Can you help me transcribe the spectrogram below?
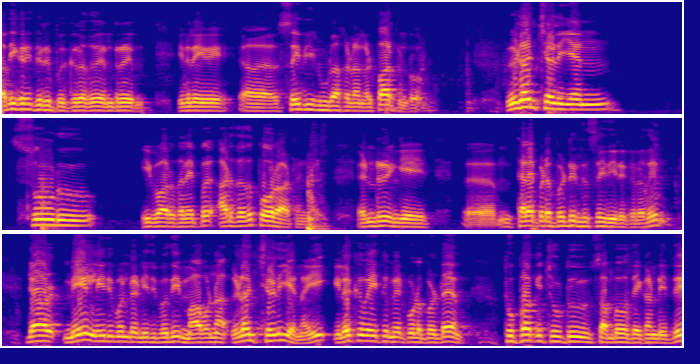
அதிகரித்திருப்பிருக்கிறது என்று இதிலே செய்தியினூடாக நாங்கள் பார்க்கின்றோம். இளஞ்செழியன் சூடு இவ்வாறு தலைப்பு. அடுத்தது போராட்டங்கள் என்று இங்கே தலைப்பிடப்பட்டு இந்த செய்தி இருக்கிறது. யாழ் மேல் நீதிமன்ற நீதிபதி மாவண்ணா இளஞ்செழியனை இலக்கு வைத்து மேற்கொள்ளப்பட்ட துப்பாக்கிச் சூட்டு சம்பவத்தை கண்டித்து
